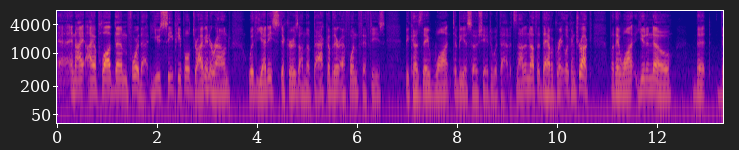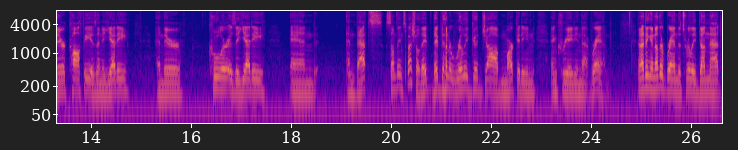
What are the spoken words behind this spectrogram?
and I, I applaud them for that. You see people driving around with Yeti stickers on the back of their F 150s because they want to be associated with that. It's not enough that they have a great looking truck, but they want you to know that their coffee is in a Yeti and their cooler is a Yeti and and that's something special. They've, they've done a really good job marketing and creating that brand. And I think another brand that's really done that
